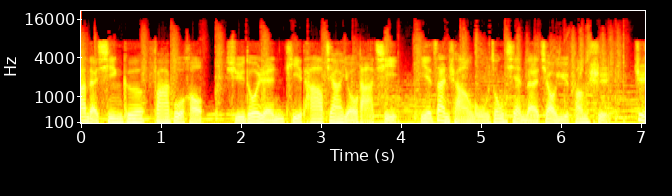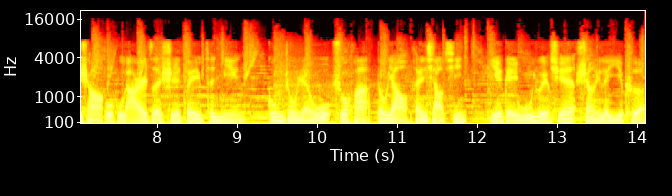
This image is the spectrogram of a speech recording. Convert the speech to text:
他的新歌发布后，许多人替他加油打气，也赞赏吴宗宪的教育方式，至少不护儿子是非分明。公众人物说话都要很小心，也给吴瑞轩上了一课。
